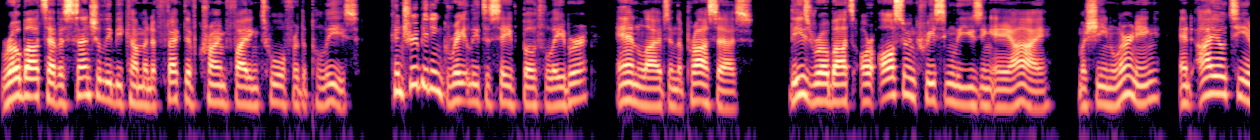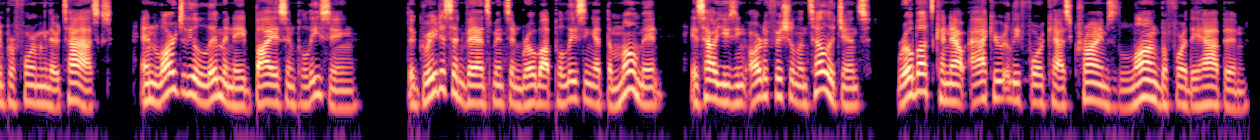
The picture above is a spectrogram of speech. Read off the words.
Robots have essentially become an effective crime fighting tool for the police, contributing greatly to save both labor and lives in the process. These robots are also increasingly using AI, machine learning, and IoT in performing their tasks, and largely eliminate bias in policing. The greatest advancements in robot policing at the moment is how using artificial intelligence, robots can now accurately forecast crimes long before they happen.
